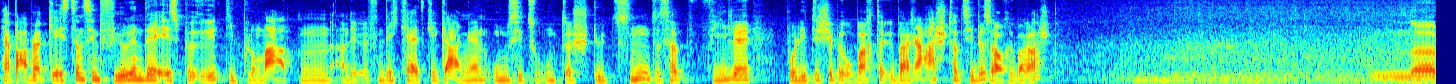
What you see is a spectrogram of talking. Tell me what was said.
Herr Babler, gestern sind führende SPÖ-Diplomaten an die Öffentlichkeit gegangen, um Sie zu unterstützen. Das hat viele politische Beobachter überrascht. Hat Sie das auch überrascht? Na,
